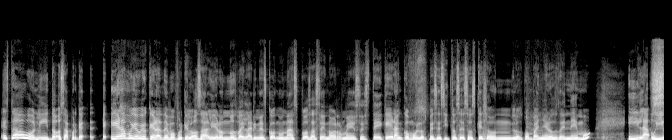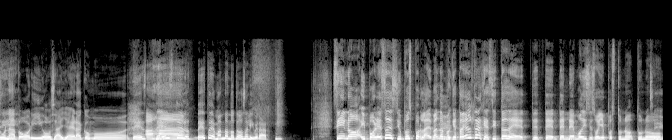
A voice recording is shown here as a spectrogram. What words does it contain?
Estaba bonito, o sea, porque eh, y era muy obvio que era Nemo porque luego salieron unos bailarines con unas cosas enormes, este, que eran como los pececitos esos que son los compañeros de Nemo. Y, la, y una. Dory, o sea, ya era como, de, este, de esta demanda no te vas a librar. Sí, no, y por eso decía, pues por la demanda, Sí. porque todavía el trajecito de, de, de-. Nemo dices, oye, pues tú no, tú no, Sí.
